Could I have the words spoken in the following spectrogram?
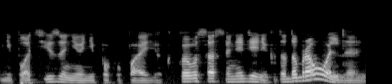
не плати за нее, не покупай ее. Какое высасывание денег? Это добровольное.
